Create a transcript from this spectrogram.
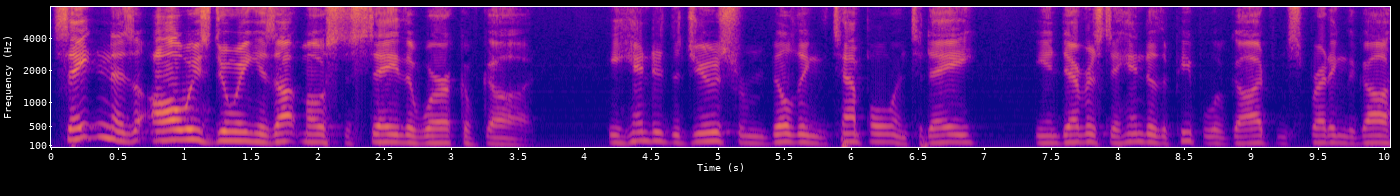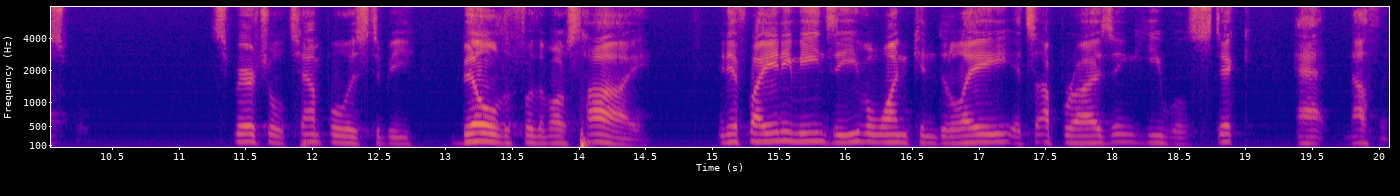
Satan is always doing his utmost to stay the work of God. He hindered the Jews from building the temple, and today he endeavors to hinder the people of God from spreading the gospel. The spiritual temple is to be built for the Most High. And if by any means the evil one can delay its uprising, he will stick at nothing.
